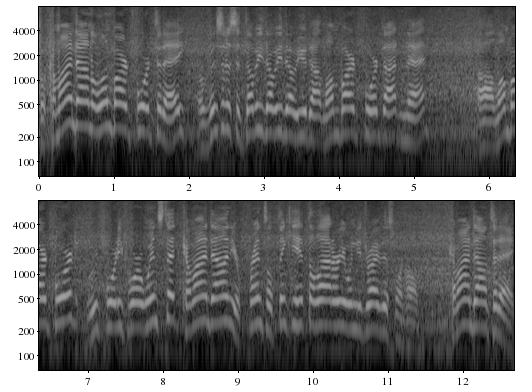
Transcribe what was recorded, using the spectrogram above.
So come on down to Lombard Ford today or visit us at www.lombardford.net uh, Lombard Ford, Route 44 Winsted. Come on down. Your friends will think you hit the lottery when you drive this one home. Come on down today.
